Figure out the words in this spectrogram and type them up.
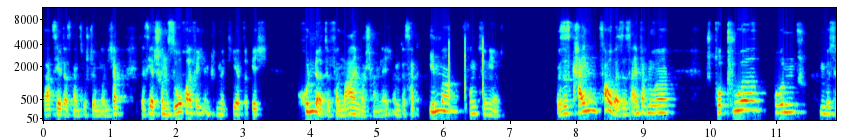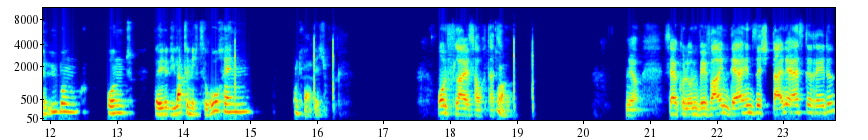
da zählt das ganz bestimmt. Und ich habe das jetzt schon so häufig implementiert, wirklich hunderte von Malen wahrscheinlich. Und das hat immer funktioniert. Es ist kein Zauber, es ist einfach nur Struktur und ein bisschen Übung und die Latte nicht zu hoch hängen und fertig. Und Fleiß auch dazu. Ja. Ja, sehr cool. Und wie war in der Hinsicht deine erste Rede?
